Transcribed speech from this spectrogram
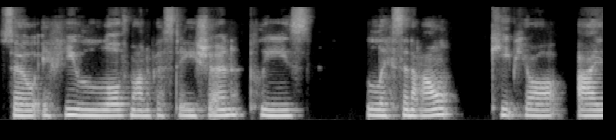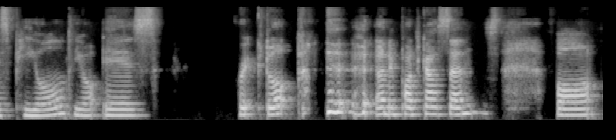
So if you love manifestation, please listen out keep your eyes peeled, your ears pricked up in a podcast sense for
